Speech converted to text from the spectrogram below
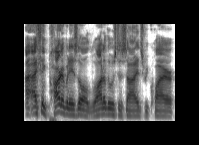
I think part of it is though a lot of those designs require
